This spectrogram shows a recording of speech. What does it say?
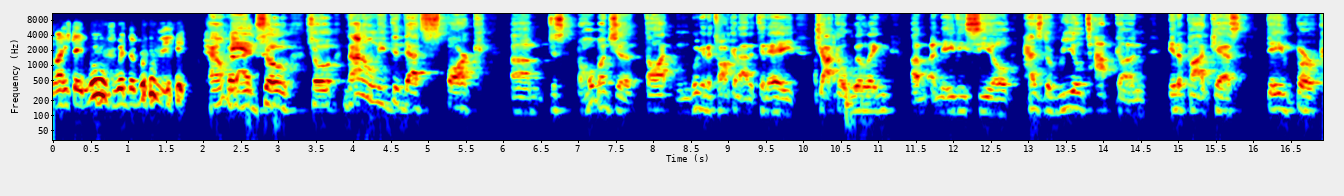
like they move with the movie. Count me in. So, so not only did that spark um, just a whole bunch of thought, and we're going to talk about it today. Jocko Willink, um, a Navy SEAL, has the real Top Gun in a podcast. Dave Berke,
